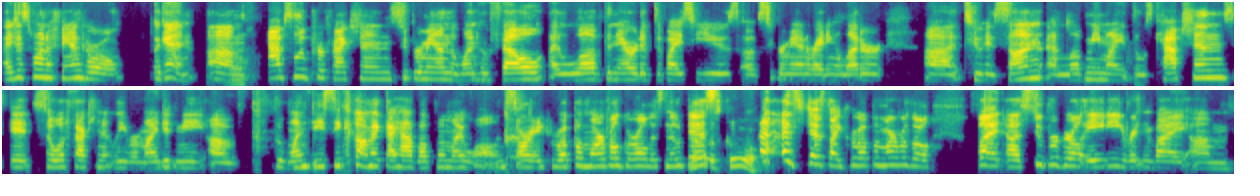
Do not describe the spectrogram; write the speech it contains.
I just want to fangirl again. Um, absolute perfection. Superman, the one who fell. I love the narrative device he used of Superman writing a letter uh, to his son. I love me my those captions. It so affectionately reminded me of the one DC comic I have up on my wall. And sorry, I grew up a Marvel girl. There's no No, diss that's cool. it's just I grew up a Marvel girl. But uh Supergirl 80, written by um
